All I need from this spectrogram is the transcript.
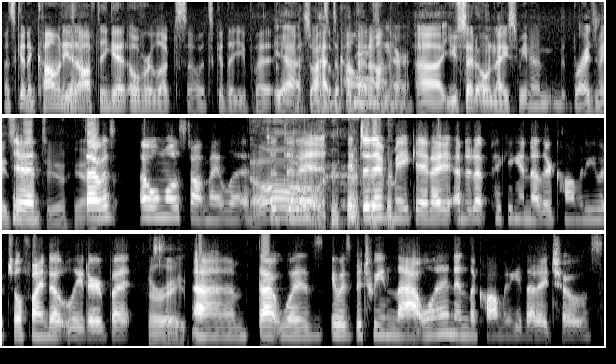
That's good. And comedies Yeah. often get overlooked, so it's good that you put. yeah. So I had to put that comedies on there. Uh, you said oh nice, Mina. Bridesmaids Yeah, fan too. Yeah. that was almost on my list. Oh. It didn't. It didn't make it. I ended up picking another comedy, which you'll find out later. But all right. um, that was it was between that one and the comedy that I chose.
